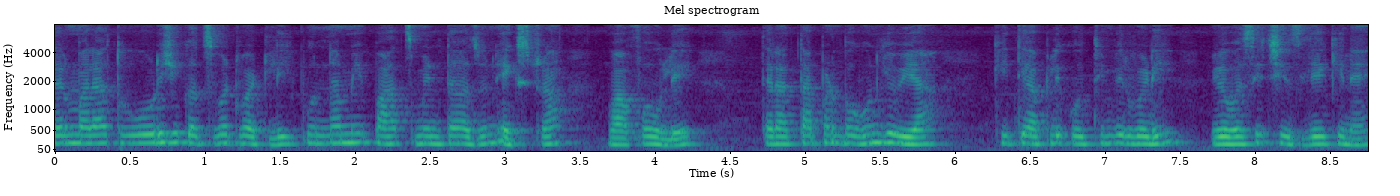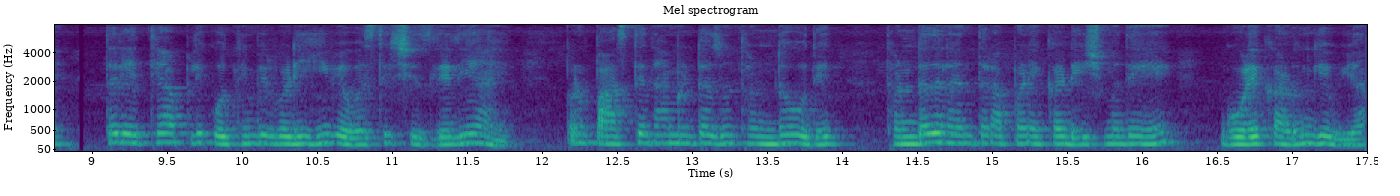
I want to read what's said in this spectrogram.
तर मला थोडीशी कचवट वाटली. पुन्हा मी पाच मिनटं अजून एक्स्ट्रा वाफवले. तर आता आपण बघून घेऊया. की ती आपली कोथिंबीर वडी व्यवस्थित शिजली आहे की नाही तर येथे आपली कोथिंबीर वडी ही व्यवस्थित शिजलेली आहे. पण पाच ते दहा मिनटं अजून थंड होऊ देत. थंड झाल्यानंतर आपण एका डिशमध्ये हे गोळे काढून घेऊया.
